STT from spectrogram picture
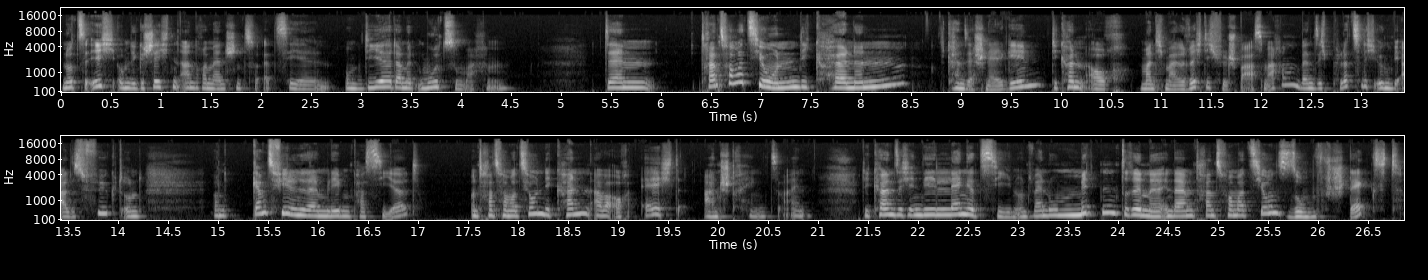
nutze ich, um die Geschichten anderer Menschen zu erzählen, um dir damit Mut zu machen. Denn Transformationen, die können, die können sehr schnell gehen, die können auch manchmal richtig viel Spaß machen, wenn sich plötzlich irgendwie alles fügt und, und ganz viel in deinem Leben passiert. Und Transformationen, die können aber auch echt anstrengend sein. Die können sich in die Länge ziehen. Und wenn du mittendrin in deinem Transformationssumpf steckst,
